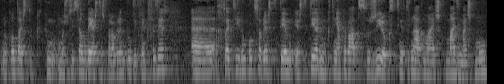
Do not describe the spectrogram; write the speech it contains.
no contexto que uma exposição destas para o grande público tem que fazer, uh, refletir um pouco sobre este termo, este termo que tinha acabado de surgir ou que se tinha tornado mais, mais e mais comum,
